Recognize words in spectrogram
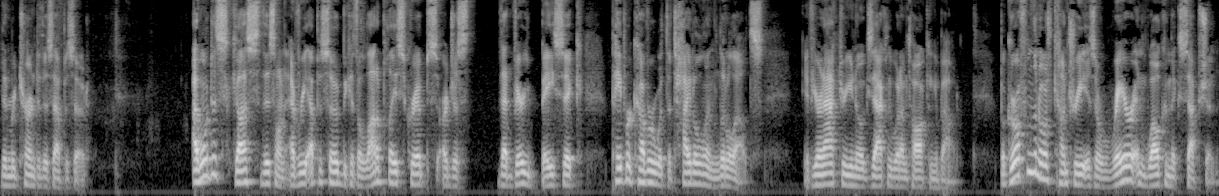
then return to this episode. I won't discuss this on every episode because a lot of play scripts are just that very basic paper cover with the title and little else. If you're an actor, you know exactly what I'm talking about. But Girl from the North Country is a rare and welcome exception.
